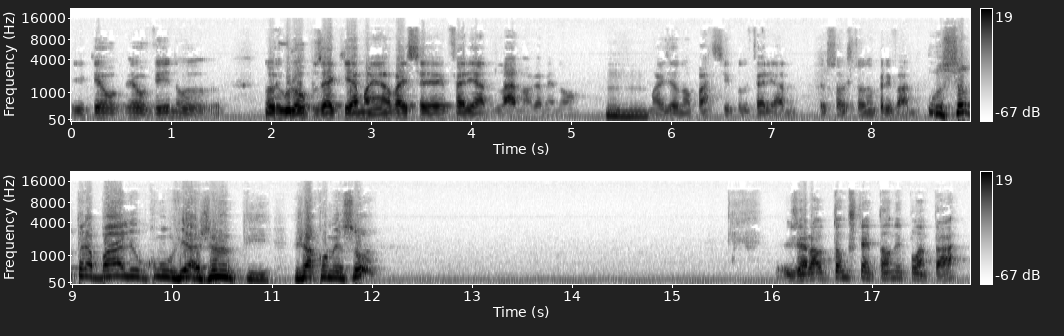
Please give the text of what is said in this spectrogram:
e que eu, eu vi no, nos grupos é que amanhã vai ser feriado lá no Agamenon, uhum. mas eu não participo do feriado, eu só estou no privado. O seu trabalho com o viajante já começou? Geraldo, estamos tentando implantar,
